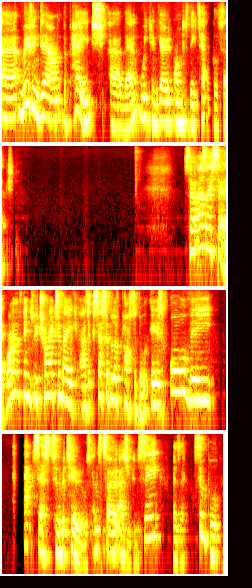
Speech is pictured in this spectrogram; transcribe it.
uh, moving down the page, uh, then we can go on to the technical section. So as I said, one of the things we try to make as accessible as possible is all the access to the materials. And so as you can see, there's a simple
